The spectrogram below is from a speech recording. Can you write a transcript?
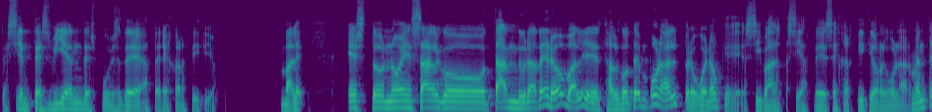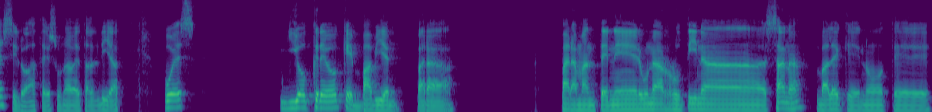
te sientes bien después de hacer ejercicio, ¿vale? Esto no es algo tan duradero, ¿vale? Es algo temporal, pero bueno, que si vas, si haces ejercicio regularmente, si lo haces una vez al día, pues yo creo que va bien para, para mantener una rutina sana, ¿vale? Que no te...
